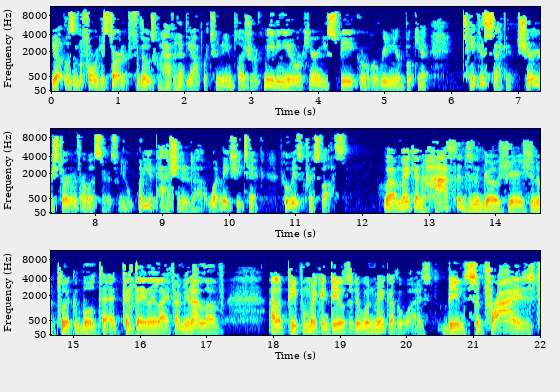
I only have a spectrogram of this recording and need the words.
you know, listen, before we get started, for those who haven't had the opportunity and pleasure of meeting you or hearing you speak or, or reading your book yet, take a second, share your story with our listeners. You know, what are you passionate about? What makes you tick? Who is Chris Voss? Well, making hostage negotiation applicable to, to daily life. I mean, I love, I love people making deals that they wouldn't make otherwise. Being surprised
